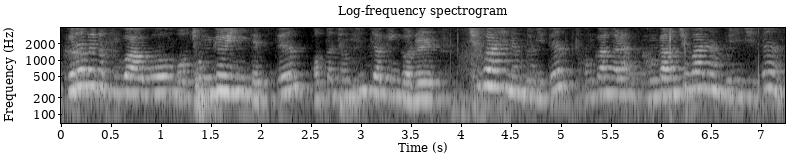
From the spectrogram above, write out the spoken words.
그럼에도 불구하고 뭐 종교인이 됐든 어떤 정신적인 거를 추구하시는 분이든 건강을 건강을 추구하는 분이시든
